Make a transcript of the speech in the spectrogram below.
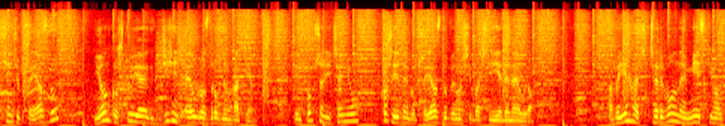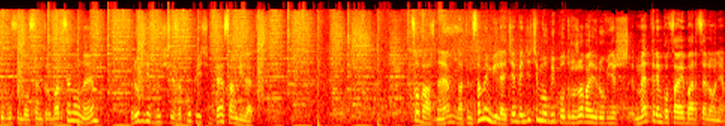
10 przejazdów i on kosztuje 10 euro z drobnym hakiem. Więc po przeliczeniu koszt jednego przejazdu wynosi właśnie 1 euro. Aby jechać czerwonym miejskim autobusem do centrum Barcelony, również musicie zakupić ten sam bilet. Co ważne, na tym samym bilecie będziecie mogli podróżować również metrem po całej Barcelonie.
